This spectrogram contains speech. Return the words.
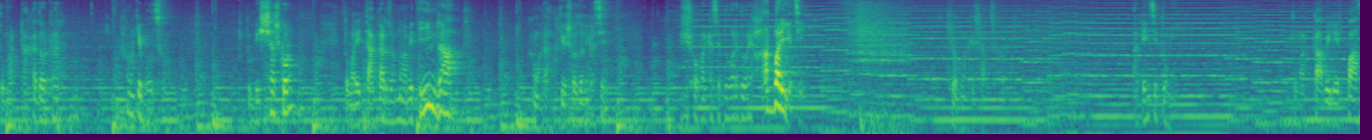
তোমার টাকা দরকার আমাকে বলছো। কিন্তু বিশ্বাস করো তোমার এই টাকার জন্য আমি দিন রাত আমার আত্মীয় স্বজনের কাছে সবার কাছে দুয়ারে দুয়ারে হাত বাড়িয়েছি। কেউ আমাকে সাহায্য করে এই যে তুমি, তোমার কাবিলের পাঁচ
